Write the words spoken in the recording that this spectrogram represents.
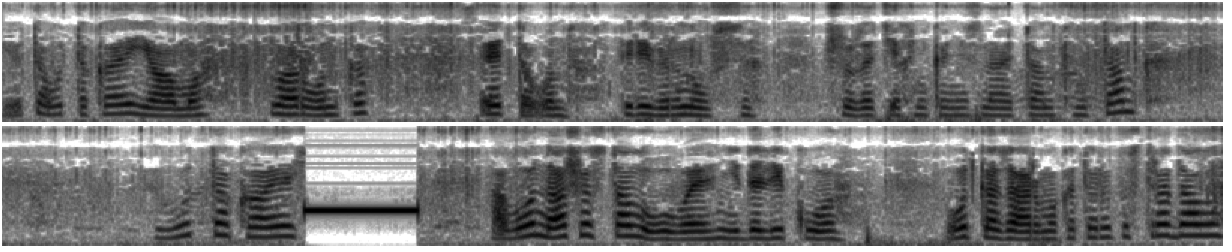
И это вот такая яма, воронка. Это он перевернулся. Что за техника, не знаю, танк, не танк. Вот такая А вон наша столовая недалеко. Вот казарма, яка пострадала.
